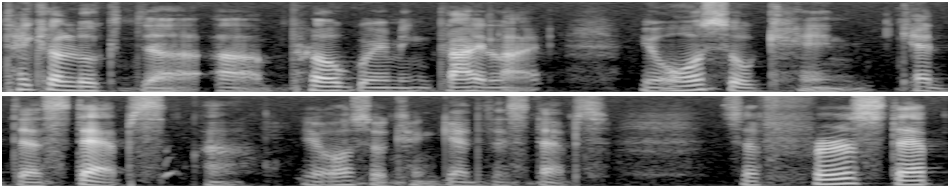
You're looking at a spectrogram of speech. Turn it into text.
take a look at the uh, programming guideline, you also can get the steps. Uh, you also can get the steps. The first step,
